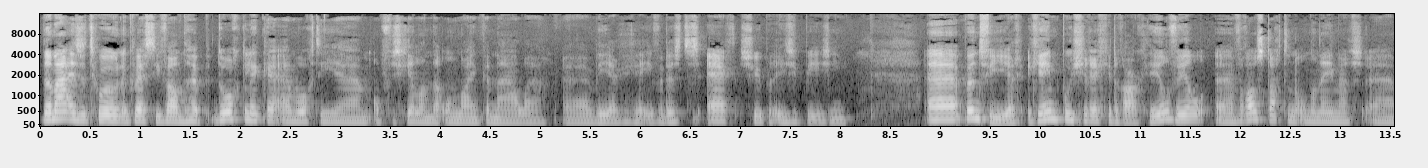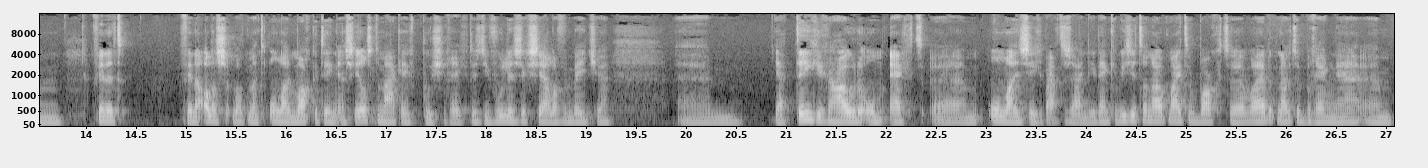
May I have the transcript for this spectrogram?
Daarna is het gewoon een kwestie van hup, doorklikken en wordt die uh, op verschillende online kanalen uh, weergegeven. Dus het is echt super easy peasy. Uh, punt 4. Geen pusherig gedrag. Heel veel, vooral startende ondernemers, um, vinden het vinden alles wat met online marketing en sales te maken heeft pusherig. Dus die voelen zichzelf een beetje um, ja, tegengehouden om echt um, online zichtbaar te zijn. Die denken, wie zit er nou op mij te wachten? Wat heb ik nou te brengen? Um,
